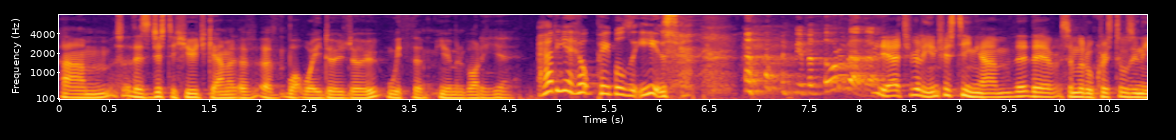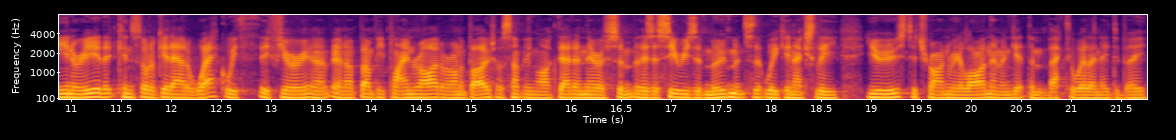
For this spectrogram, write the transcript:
Um, so there's just a huge gamut of, of what we do do with the human body, yeah. How do you help people's ears? Yeah, it's really interesting. Um, there, there, are some little crystals in the inner ear that can sort of get out of whack with if you're in a, in a, bumpy plane ride or on a boat or something like that. And there are some. There's a series of movements that we can actually use to try and realign them and get them back to where they need to be.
